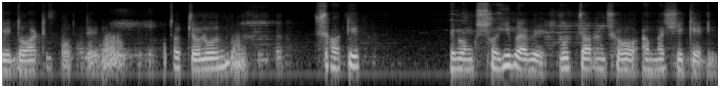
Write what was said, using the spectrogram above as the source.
এই দোয়াটি পড়তেন। তো চলুন সঠিক এবং সহিভাবে উচ্চারণ সহ আমরা শিখে নিই।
